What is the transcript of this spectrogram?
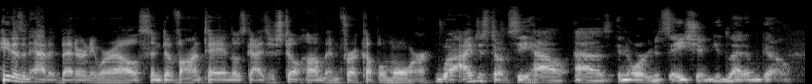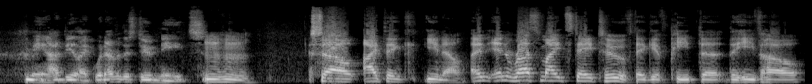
he doesn't have it better anywhere else. And Davante and those guys are still humming for a couple more. Well, I just don't see how, as an organization, you'd let him go. I mean, I'd be like, whatever this dude needs. Mm-hmm. So I think you know, and, and Russ might stay too if they give Pete the the heave ho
